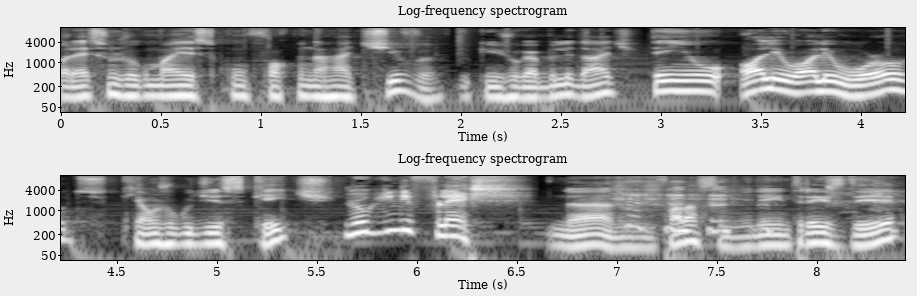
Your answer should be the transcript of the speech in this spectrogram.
Parece um jogo mais com foco em narrativa do que em jogabilidade. Tem o Oli Oli World, que é um jogo de skate. Joguinho de flash. Não, não fala assim, ele é em 3D.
